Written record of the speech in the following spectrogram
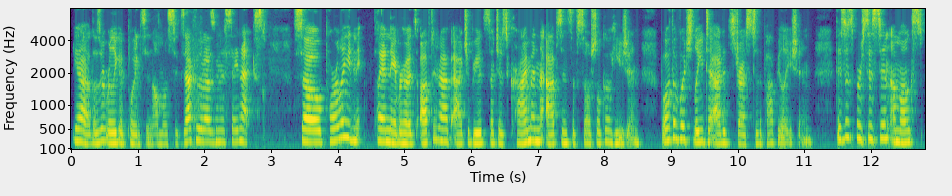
Yeah, those are really good points and almost exactly what I was going to say next. So, poorly planned neighborhoods often have attributes such as crime and the absence of social cohesion, both of which lead to added stress to the population. This is persistent amongst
